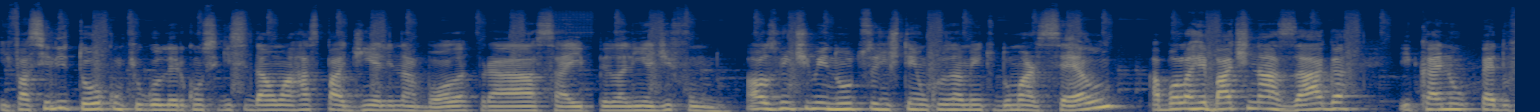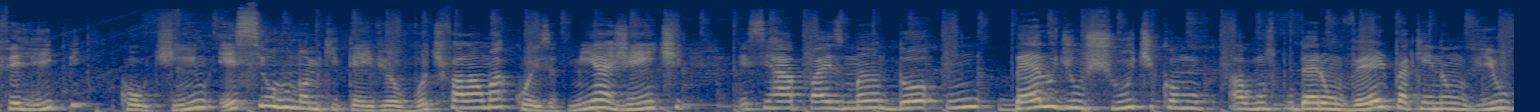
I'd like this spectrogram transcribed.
e facilitou com que o goleiro conseguisse dar uma raspadinha ali na bola para sair pela linha de fundo. Aos 20 minutos a gente tem um cruzamento do Marcelo, a bola rebate na zaga e cai no pé do Felipe Coutinho. Esse é o nome que tem, viu? Eu vou te falar uma coisa. Minha gente, esse rapaz mandou um belo de um chute, como alguns puderam ver, para quem não viu.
